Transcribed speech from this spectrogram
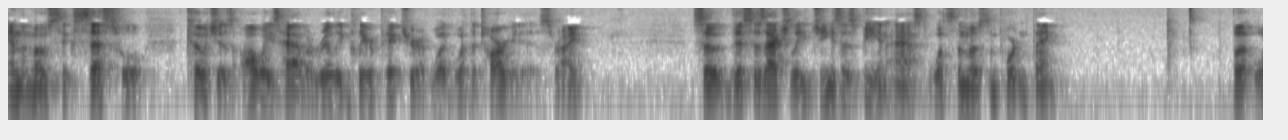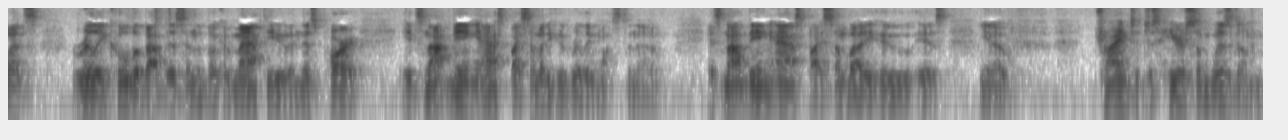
And the most successful coaches always have a really clear picture of what, what the target is, right? So this is actually Jesus being asked, what's the most important thing? But what's really cool about this in the book of Matthew, in this part, it's not being asked by somebody who really wants to know. It's not being asked by somebody who is, you know, trying to just hear some wisdom.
